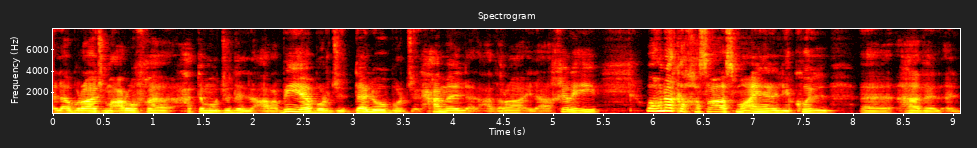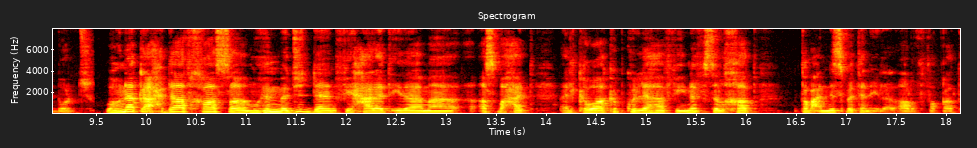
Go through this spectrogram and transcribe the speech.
الأبراج معروفة حتى موجودة للعربية برج الدلو برج الحمل العذراء إلى آخره. وهناك خصائص معينة لكل آه، هذا البرج. وهناك أحداث خاصة مهمة جدا في حالة إذا ما أصبحت الكواكب كلها في نفس الخط طبعا نسبة إلى الأرض فقط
